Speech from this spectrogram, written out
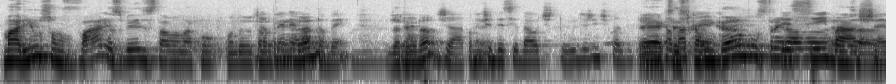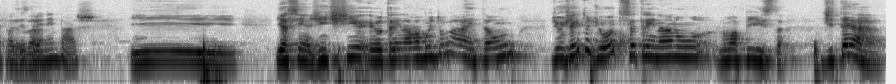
Marilson várias vezes estavam lá com- quando eu Já estava treinei lá treinando. também. Já, treinou? Já. Quando a gente descia da altitude, a gente fazia treino É, que vocês ficavam em campos, treinavam... Descia embaixo, Exato, é, fazer exato. treino embaixo. E, e assim, a gente tinha, eu treinava muito lá, então, de um jeito ou de outro, você treinar no, numa pista de terra,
